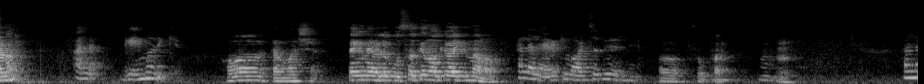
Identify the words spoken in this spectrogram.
ആണോ അല്ല ഗെയിം കളിക്കാം ഓ തമാശ. എങ്ങനെ വല്ല പുസ്തകത്തിൽ നോക്കി വായിക്കുന്നതാണോ? അല്ലല്ല അല്ല ഇടയ്ക്ക് വാട്സപ്പിൽ വരുന്നേ ഓ സൂപ്പർ. അല്ല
